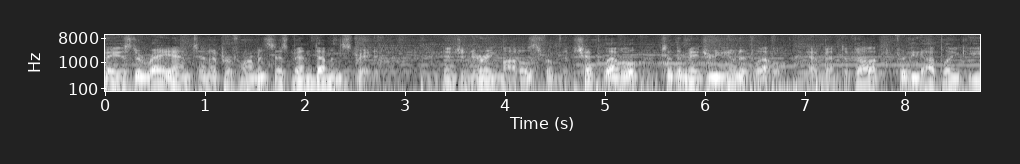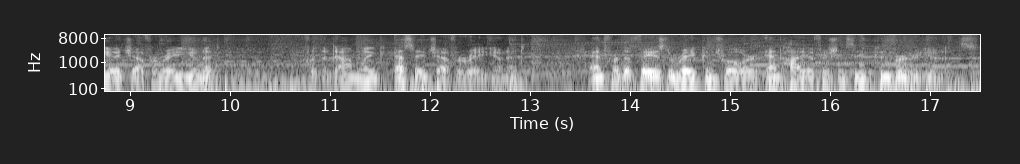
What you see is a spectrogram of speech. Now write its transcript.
Phased array antenna performance has been demonstrated. Engineering models from the chip level to the major unit level have been developed for the uplink EHF array unit, for the downlink SHF array unit, and for the phased array controller and high efficiency converter units.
